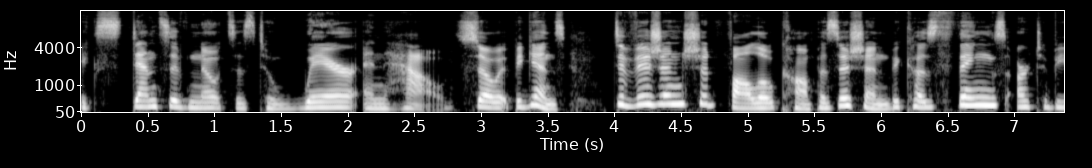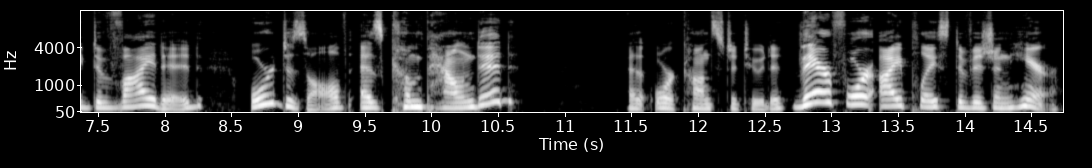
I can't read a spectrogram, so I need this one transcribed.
extensive notes as to where and how. So it begins. Division should follow composition because things are to be divided or dissolved as compounded uh, or constituted. Therefore, I place division here.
